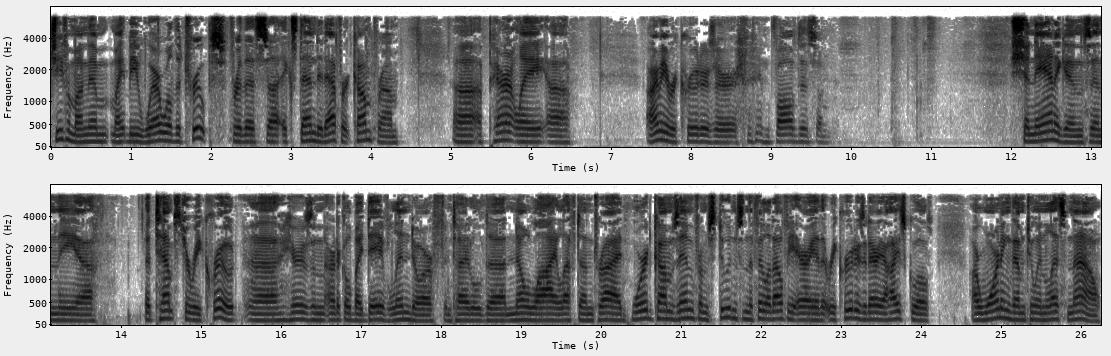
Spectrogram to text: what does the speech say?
chief among them might be where will the troops for this uh, extended effort come from? Uh, apparently, uh, Army recruiters are involved in some shenanigans in the uh, attempts to recruit. here's an article by Dave Lindorff entitled No Lie Left Untried. Word comes in from students in the Philadelphia area that recruiters at area high schools are warning them to enlist now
